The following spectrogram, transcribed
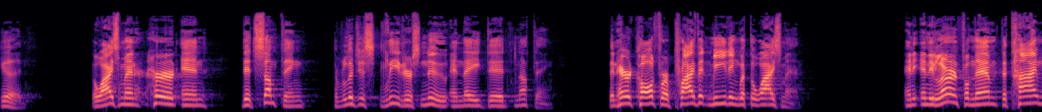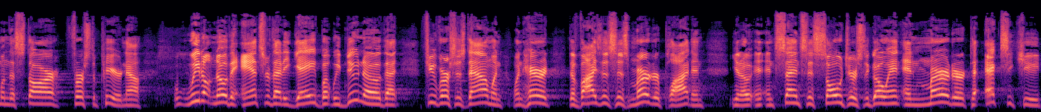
Good. The wise men heard and did something the religious leaders knew, and they did nothing. Then Herod called for a private meeting with the wise men. And he, and he learned from them the time when the star first appeared. Now, we don't know the answer that he gave, but we do know that a few verses down, when, when Herod devises his murder plot and, you know, and, and sends his soldiers to go in and murder, to execute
